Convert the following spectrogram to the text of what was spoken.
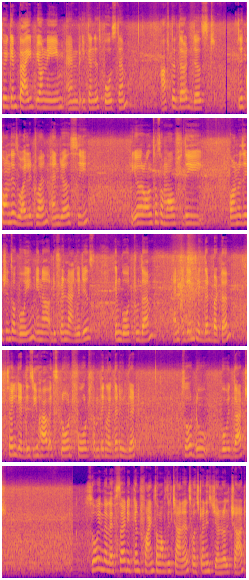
so you can type your name and you can just post them. After that just click on this violet one and just see. Here also some of the conversations are going in uh, different languages. You can go through them and again click that button. So you'll get this. You have explored for something like that you'll get. So do go with that. So in the left side you can find some of the channels. First one is general chat.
